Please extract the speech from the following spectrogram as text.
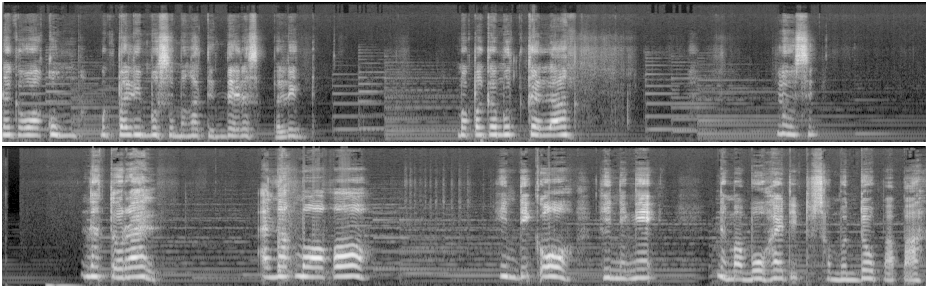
nagawa kong magpalimos sa mga tindera sa palig. Mapagamot ka lang. Lucy, Natural. Anak mo ako. Hindi ko hiningi na mabuhay dito sa mundo, Papa.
